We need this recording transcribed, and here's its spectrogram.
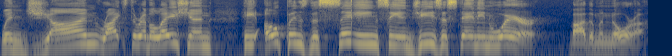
when John writes the Revelation, he opens the scene seeing Jesus standing where? By the menorah.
